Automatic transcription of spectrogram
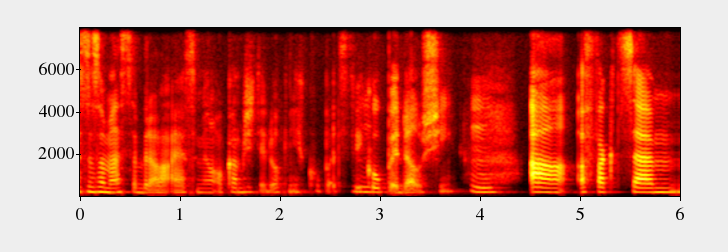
já jsem se mě sebrala a já jsem měla okamžitě do knihkupectví hmm. koupit další. Hmm. A, a fakt jsem,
